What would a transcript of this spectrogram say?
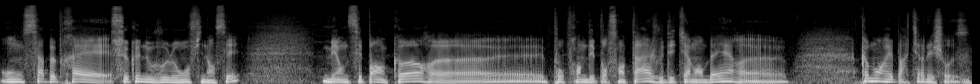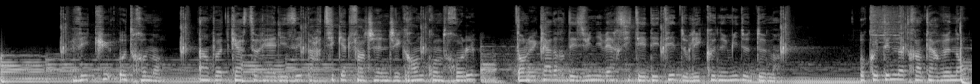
On sait à peu près ce que nous voulons financer, mais on ne sait pas encore, pour prendre des pourcentages ou des camemberts, comment répartir les choses. Vécu autrement, un podcast réalisé par Ticket for Change et Grande Contrôle dans le cadre des universités d'été de l'économie de demain. Aux côtés de notre intervenant,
